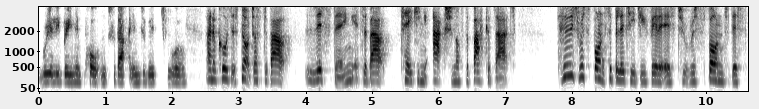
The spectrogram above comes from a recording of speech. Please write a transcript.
really been important to that individual. And of course, it's not just about listening, it's about taking action off the back of that. Whose responsibility do you feel it is to respond to this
